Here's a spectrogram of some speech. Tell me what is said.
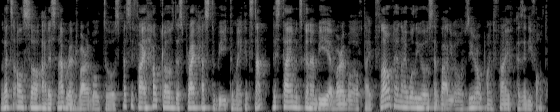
Let's also add a snap range variable to specify how close the sprite has to be to make it snap. This time it's gonna be a variable of type float and I will use a value of 0.5 as a default.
